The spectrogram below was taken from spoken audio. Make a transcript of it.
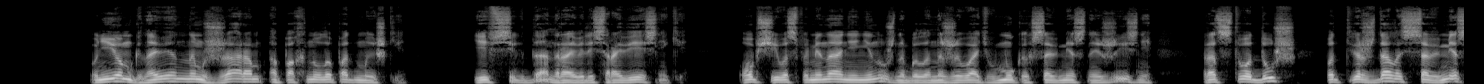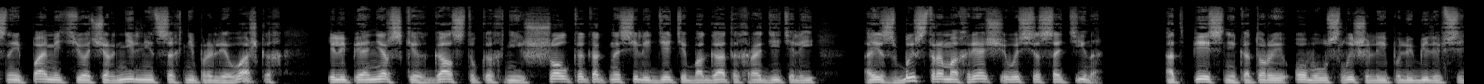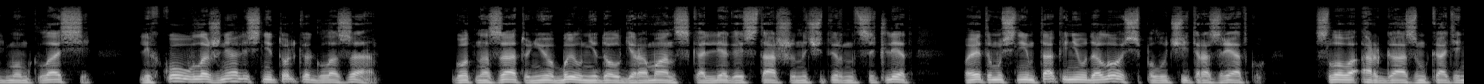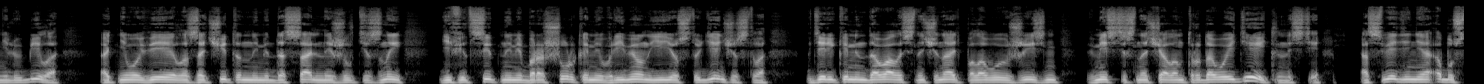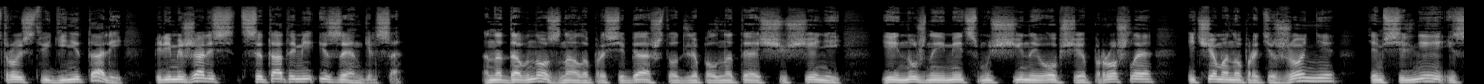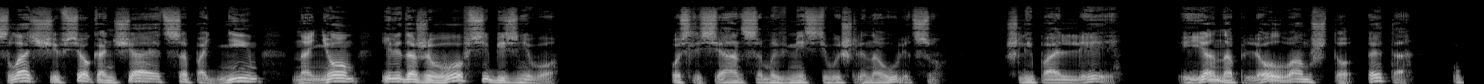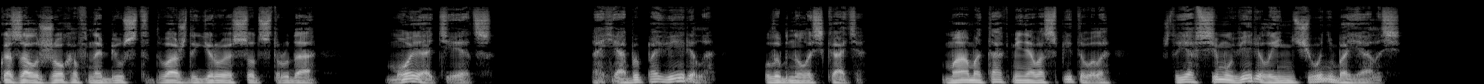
У нее мгновенным жаром опахнуло подмышки. Ей всегда нравились ровесники. Общие воспоминания не нужно было наживать в муках совместной жизни. Родство душ подтверждалось совместной памятью о чернильницах-непроливашках или пионерских галстуках не из шелка, как носили дети богатых родителей, а из быстро махрящегося сатина. От песни, которые оба услышали и полюбили в седьмом классе, легко увлажнялись не только глаза. Год назад у нее был недолгий роман с коллегой старше на 14 лет, поэтому с ним так и не удалось получить разрядку. Слово «оргазм» Катя не любила, от него веяло зачитанными до сальной желтизны дефицитными брошюрками времен ее студенчества, где рекомендовалось начинать половую жизнь вместе с началом трудовой деятельности, а сведения об устройстве гениталий перемежались цитатами из Энгельса. Она давно знала про себя, что для полноты ощущений ей нужно иметь с мужчиной общее прошлое, и чем оно протяженнее – тем сильнее и слаще все кончается под ним, на нем или даже вовсе без него. После сеанса мы вместе вышли на улицу, шли по аллее, и я наплел вам, что это — указал Жохов на бюст дважды героя соцтруда. «Мой отец». «А я бы поверила», — улыбнулась Катя. «Мама так меня воспитывала, что я всему верила и ничего не боялась.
